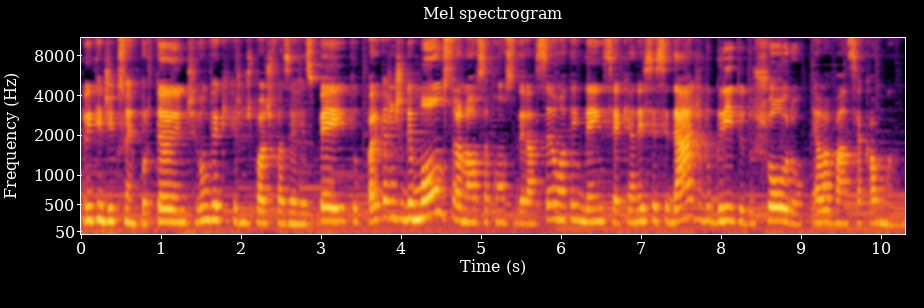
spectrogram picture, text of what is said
eu entendi que isso é importante, vamos ver o que a gente pode fazer a respeito. A hora que a gente demonstra a nossa consideração, a tendência é que a necessidade do grito e do choro ela vá se acalmando.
